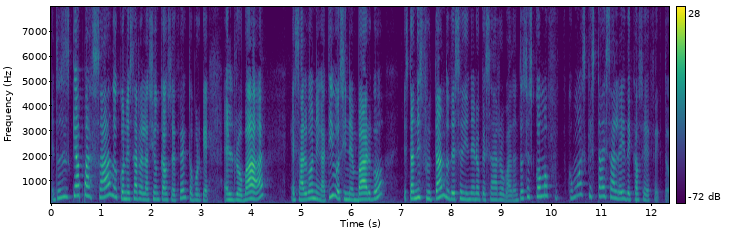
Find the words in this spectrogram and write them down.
Entonces, ¿qué ha pasado con esa relación causa-efecto? Porque el robar es algo negativo, sin embargo, están disfrutando de ese dinero que se ha robado. Entonces, ¿cómo, cómo es que está esa ley de causa y efecto?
